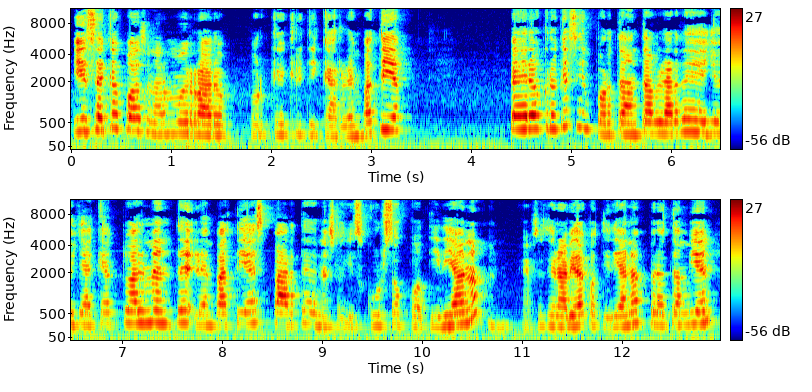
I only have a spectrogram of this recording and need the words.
Y sé que puede sonar muy raro por qué criticar la empatía. Pero creo que es importante hablar de ello ya que actualmente la empatía es parte de nuestro discurso cotidiano, es decir, la vida cotidiana, pero también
